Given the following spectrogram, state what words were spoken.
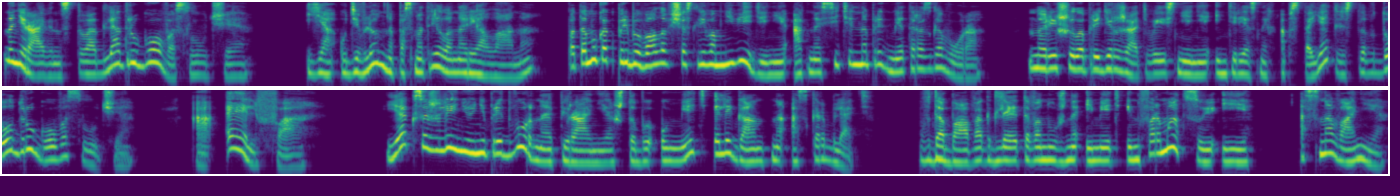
на неравенство для другого случая». Я удивленно посмотрела на Риолана, потому как пребывала в счастливом неведении относительно предмета разговора, но решила придержать выяснение интересных обстоятельств до другого случая. А эльфа... Я, к сожалению, не придворная пиранья, чтобы уметь элегантно оскорблять. Вдобавок, для этого нужно иметь информацию и основания.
